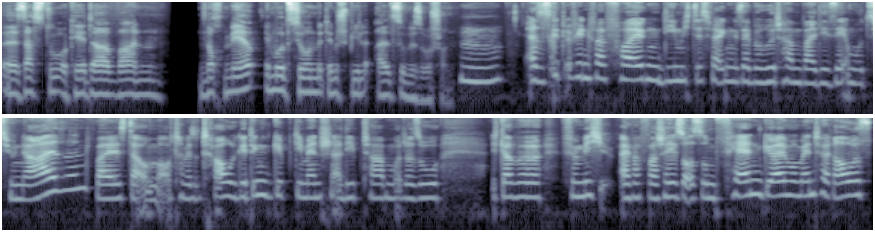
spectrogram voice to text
äh, sagst du, okay, da waren noch mehr Emotionen mit dem Spiel als sowieso schon. Hm. Also es gibt auf jeden Fall Folgen, die mich deswegen sehr berührt haben, weil die sehr emotional sind, weil es da auch teilweise traurige Dinge gibt, die Menschen erlebt haben oder so ich glaube, für mich einfach wahrscheinlich so aus so einem Fangirl-Moment heraus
